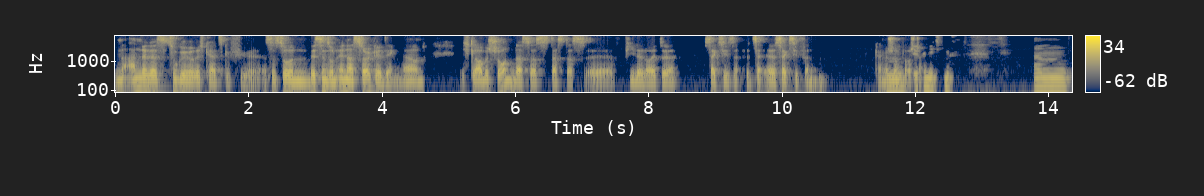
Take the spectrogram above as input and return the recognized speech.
ein anderes Zugehörigkeitsgefühl. Es ist so ein bisschen so ein Inner Circle-Ding. Ne? Und ich glaube schon, dass das, dass das äh, viele Leute sexy, äh, sexy finden. Kann ich mir mhm, schon vorstellen. Definitiv. Ähm,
